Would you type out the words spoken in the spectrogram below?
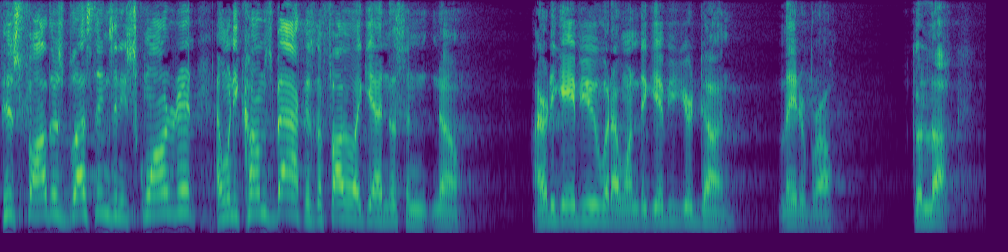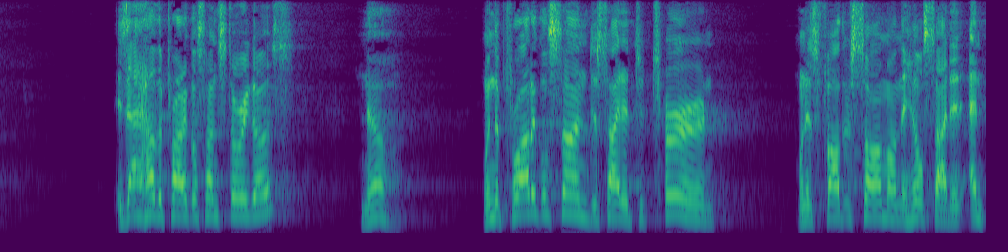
his father's blessings and he squandered it. And when he comes back, is the father like, yeah, listen, no, I already gave you what I wanted to give you. You're done. Later, bro. Good luck. Is that how the prodigal son story goes? No. When the prodigal son decided to turn when his father saw him on the hillside, and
